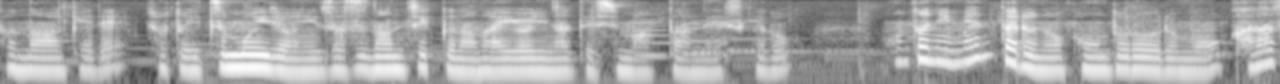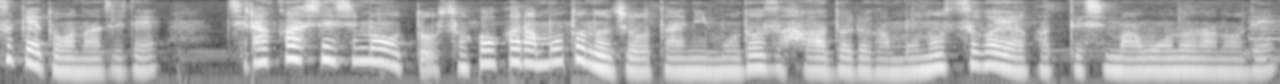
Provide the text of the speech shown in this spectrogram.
そんなわけで、ちょっといつも以上に雑談チェックな内容になってしまったんですけど、本当にメンタルのコントロールも片付けと同じで、散らかしてしまうとそこから元の状態に戻すハードルがものすごい上がってしまうものなので、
